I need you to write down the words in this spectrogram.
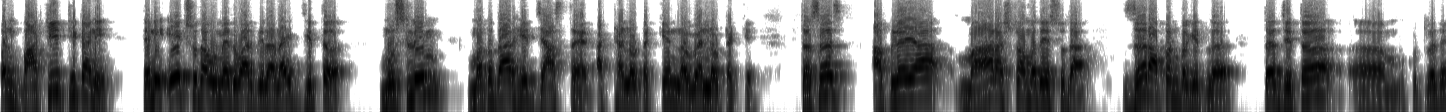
पण बाकी ठिकाणी त्यांनी एक सुद्धा उमेदवार दिला नाही जिथं मुस्लिम मतदार हे जास्त आहेत. अठ्ठ्याण्णव टक्के नव्याण्णव टक्के. तसंच आपल्या या महाराष्ट्रामध्ये सुद्धा जर आपण बघितलं तर जिथं अं, कुठलं ते?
